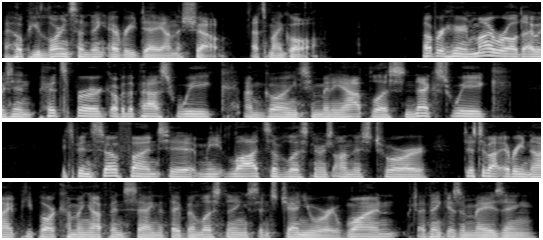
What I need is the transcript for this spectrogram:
I hope you learn something every day on the show. That's my goal. Over here in my world, I was in Pittsburgh over the past week. I'm going to Minneapolis next week. It's been so fun to meet lots of listeners on this tour. Just about every night, people are coming up and saying that they've been listening since January 1, which I think is amazing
